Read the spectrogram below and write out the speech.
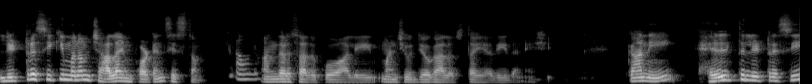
లిటరసీకి మనం చాలా ఇంపార్టెన్స్ ఇస్తాం. అందరు చదువుకోవాలి మంచి ఉద్యోగాలు వస్తాయి అది ఇది అనేసి. కానీ హెల్త్ లిటరసీ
